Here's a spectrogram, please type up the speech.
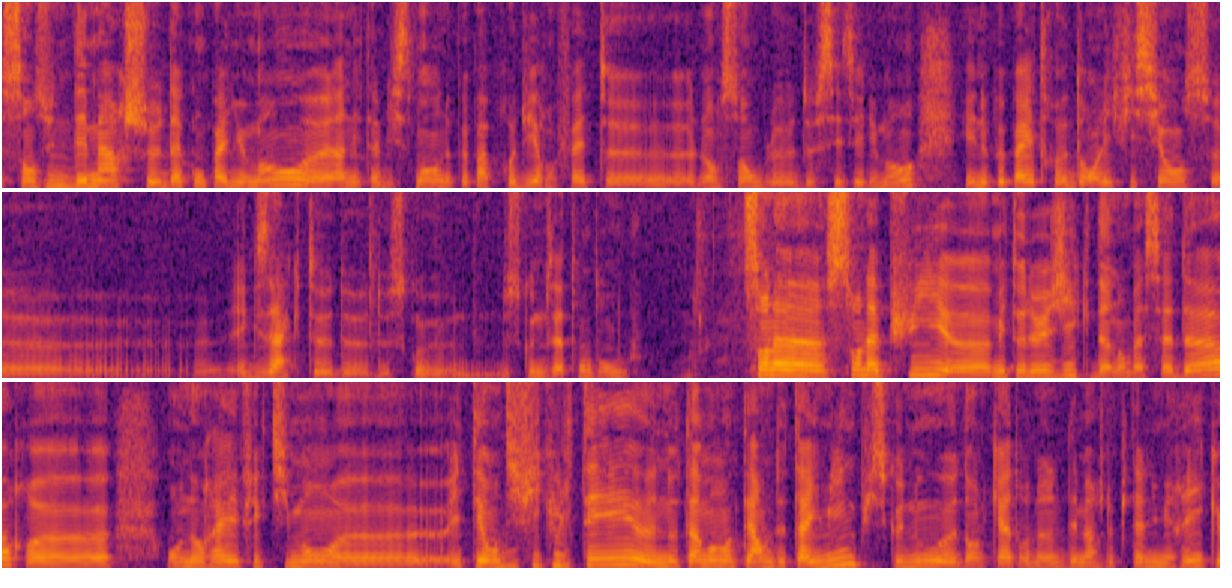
sans une démarche d'accompagnement, un établissement ne peut pas produire en fait l'ensemble de ces éléments et ne peut pas être dans l'efficience exacte de, ce que, de ce que nous attendons nous. Sans l'appui euh, méthodologique d'un ambassadeur, euh, on aurait effectivement euh, été en difficulté, notamment en termes de timing, puisque nous, dans le cadre de notre démarche d'hôpital numérique,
